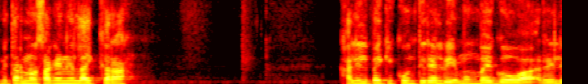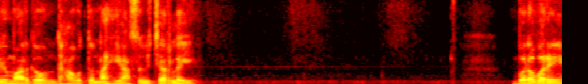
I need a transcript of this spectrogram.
मित्रांनो सगळ्यांनी लाईक करा. खालीलपैकी कोणती रेल्वे मुंबई गोवा रेल्वे मार्गावरून धावत नाही असं विचारलंय? बरोबर आहे.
